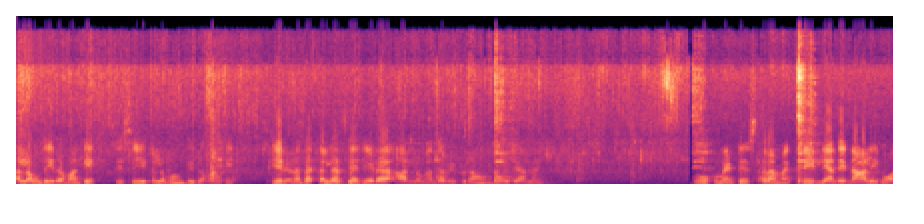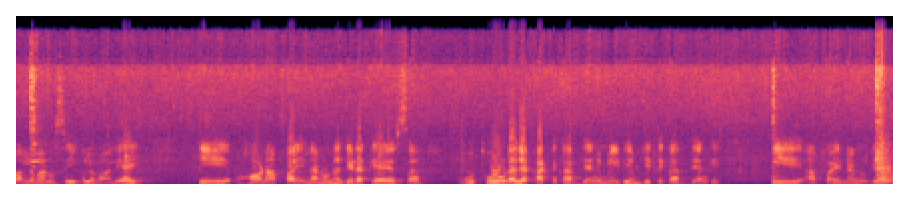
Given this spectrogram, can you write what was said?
ਹਲਾਉਂਦੇ ਰਵਾਂਗੇ ਤੇ ਸੇਕ ਲਵਾਉਂਦੇ ਰਵਾਂਗੇ। ਫਿਰ ਇਹਨਾਂ ਦਾ ਕਲਰ ਜਿਹਾ ਜਿਹੜਾ ਆਲੂਆਂ ਦਾ ਵੀ ਬਰਾਊਨ ਹੋ ਜਾਣਾ ਹੈ। 2 ਮਿੰਟ ਇਸ ਤਰ੍ਹਾਂ ਮੈਂ ਕਰੇਲਿਆਂ ਦੇ ਨਾਲ ਇਹਨੂੰ ਆਲੂਆਂ ਨੂੰ ਸੇਕ ਲਵਾ ਲਿਆ ਏ। ਤੇ ਹੁਣ ਆਪਾਂ ਇਹਨਾਂ ਨੂੰ ਨਾ ਜਿਹੜਾ ਗੈਸ ਆ, ਉਹ ਥੋੜਾ ਜਿਹਾ ਘੱਟ ਕਰ ਦਿਆਂਗੇ, ਮੀਡੀਅਮ ਜੇ ਤੇ ਕਰ ਦਿਆਂਗੇ। ਤੇ ਆਪਾਂ ਇਹਨਾਂ ਨੂੰ ਜਿਹੜਾ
